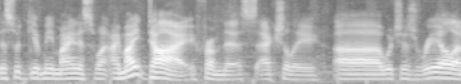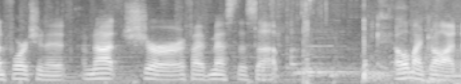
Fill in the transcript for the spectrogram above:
This would give me minus one. I might die from this, actually, uh, which is real unfortunate. I'm not sure if I've messed this up. Oh my god.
